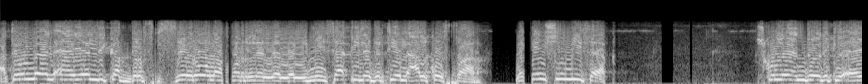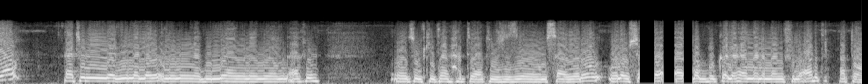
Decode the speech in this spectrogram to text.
عطيونا الآية اللي كتضرب في ال zéro الآخر الميثاق إلا درتيه مع الكفار. ما كاينش الميثاق. شكون اللي عنده هذيك الآية؟ قاتلوا الذين لا يؤمنون بالله ولا باليوم الآخر. وآتوا الكتاب حتى يعطوا الجزية وهم صاغرون. ولو شاء ربك لآمن من في الأرض. أطو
